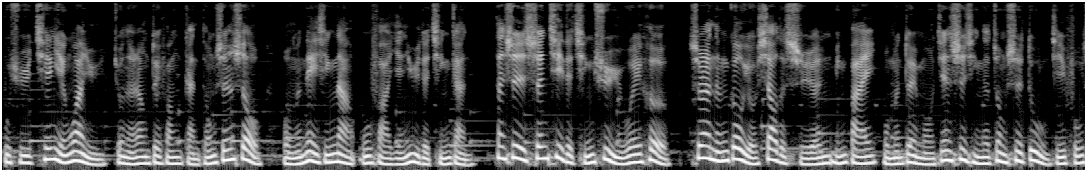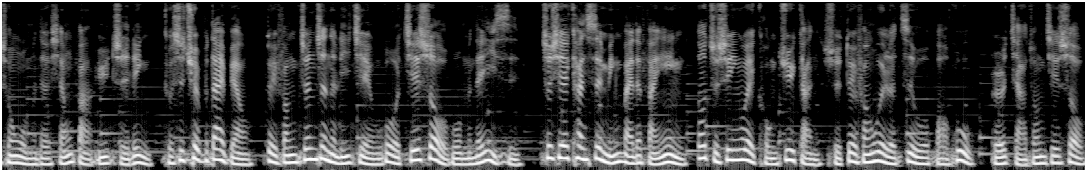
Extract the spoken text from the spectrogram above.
不需千言万语就能让对方感同身受我们内心那无法言喻的情感。但是生气的情绪与威吓。虽然能够有效的使人明白我们对某件事情的重视度及服从我们的想法与指令，可是却不代表对方真正的理解或接受我们的意思。这些看似明白的反应，都只是因为恐惧感使对方为了自我保护而假装接受。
